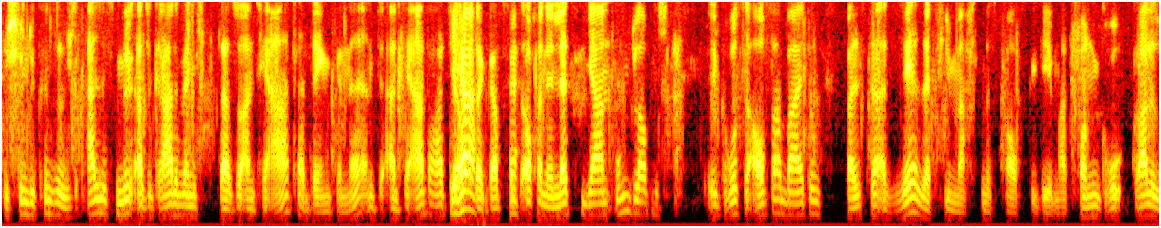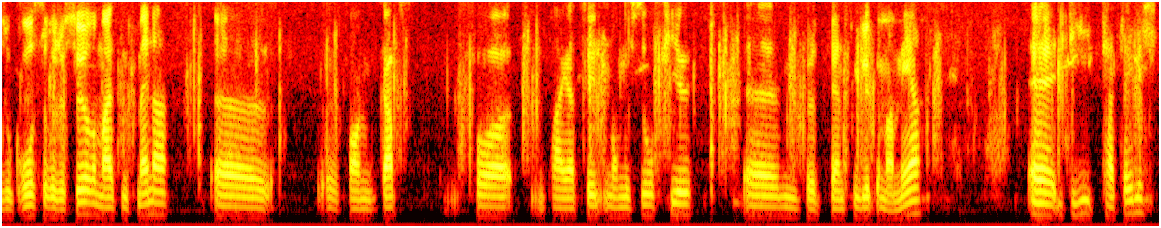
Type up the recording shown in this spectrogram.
bestimmte Künstler sich alles mögen. Also gerade wenn ich da so an Theater denke, ne? An Theater hat es ja, ja, auch, da gab es jetzt auch in den letzten Jahren unglaublich äh, große Aufarbeitung, weil es da sehr, sehr viel Machtmissbrauch gegeben hat. Von gerade so große Regisseure, meistens Männer, äh, davon gab es vor ein paar Jahrzehnten noch nicht so viel, ähm, werden zum Glück immer mehr, äh, die tatsächlich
